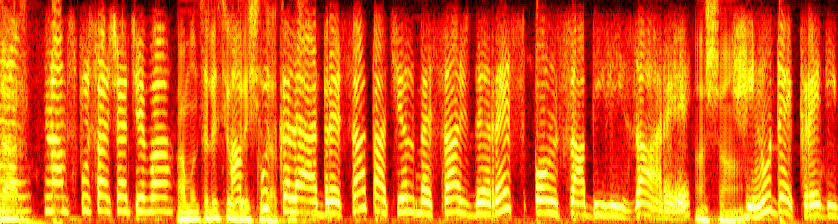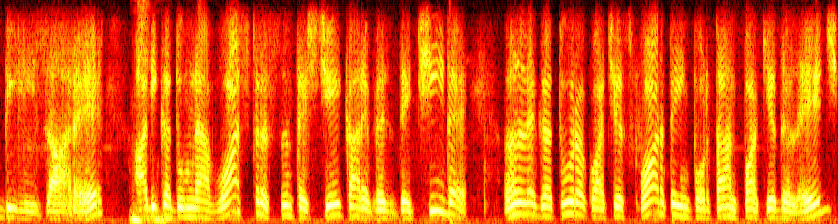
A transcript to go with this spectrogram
Dar- nu, n-am spus așa ceva. Am înțeles eu Am greșit. spus că le-a adresat acel mesaj de responsabilizare Așa. și nu de credibilizare, adică dumneavoastră sunteți cei care veți decide în legătură cu acest foarte important pachet de legi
